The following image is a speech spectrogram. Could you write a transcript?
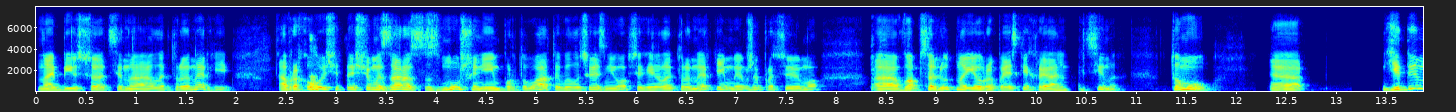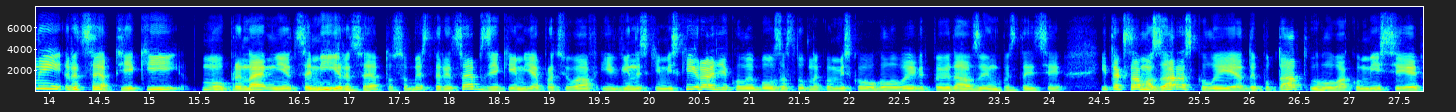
найбільша ціна електроенергії. А враховуючи те, що ми зараз змушені імпортувати величезні обсяги електроенергії, ми вже працюємо е, в абсолютно європейських реальних цінах. Тому е, єдиний рецепт, який, ну принаймні, це мій рецепт, особистий рецепт, з яким я працював і в Вінницькій міській раді, коли був заступником міського голови, відповідав за інвестиції, і так само зараз, коли я депутат, голова комісії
